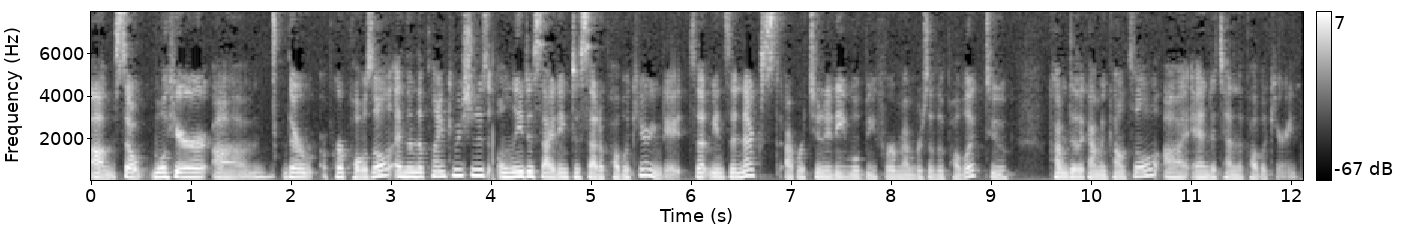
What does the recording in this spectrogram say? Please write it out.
Um, so we'll hear um, their proposal, and then the Plan Commission is only deciding to set a public hearing date. So that means the next opportunity will be for members of the public to come to the Common Council uh, and attend the public hearing.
